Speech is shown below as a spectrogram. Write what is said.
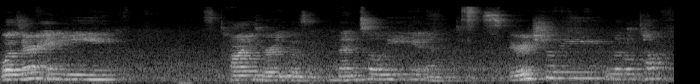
Was there any times where it was like mentally and spiritually a little tough?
